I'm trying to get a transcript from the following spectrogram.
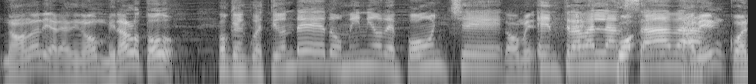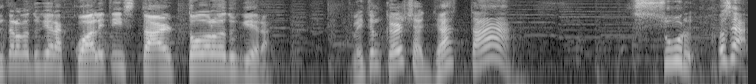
No, no, Liara, no, míralo todo. Porque en cuestión de dominio de ponche, Domi- entradas eh, lanzadas. Está bien, cuenta lo que tú quieras. Quality star, todo lo que tú quieras. Clayton Kershaw, ya está. Sur. O sea,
